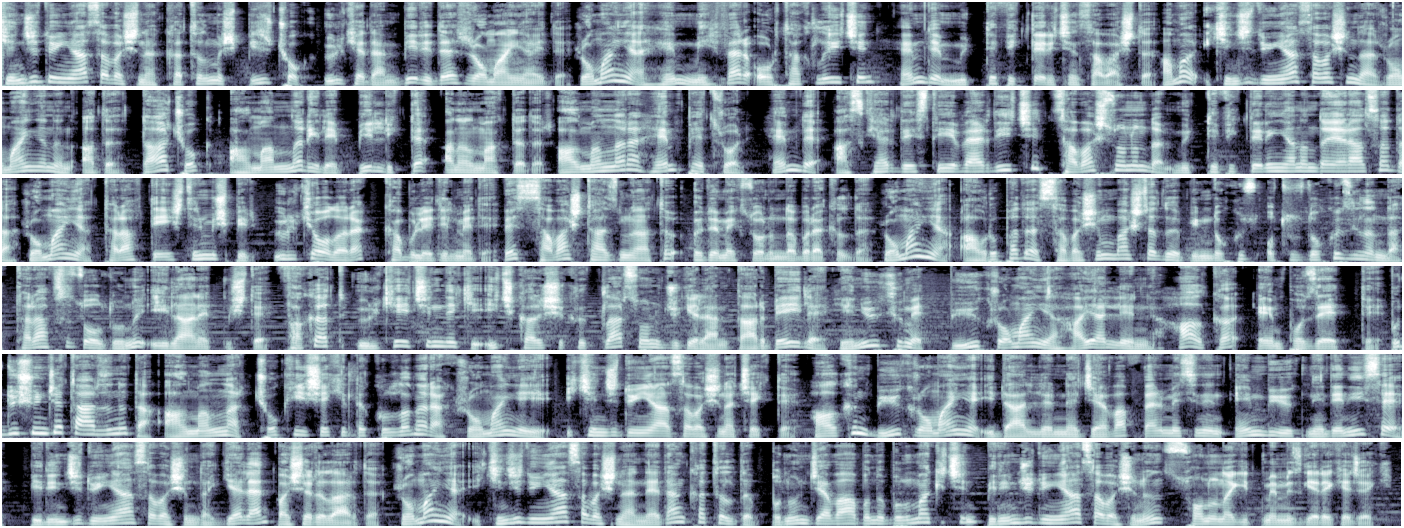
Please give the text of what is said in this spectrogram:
İkinci Dünya Savaşı'na katılmış birçok ülkeden biri de Romanya'ydı. Romanya hem mihver ortaklığı için hem de müttefikler için savaştı. Ama İkinci Dünya Savaşı'nda Romanya'nın adı daha çok Almanlar ile birlikte anılmaktadır. Almanlara hem petrol hem de asker desteği verdiği için savaş sonunda müttefiklerin yanında yer alsa da Romanya taraf değiştirmiş bir ülke olarak kabul edilmedi ve savaş tazminatı ödemek zorunda bırakıldı. Romanya Avrupa'da savaşın başladığı 1939 yılında tarafsız olduğunu ilan etmişti. Fakat ülke içindeki iç karışıklıklar sonucu gelen darbe ile yeni hükümet Büyük Romanya hayallerini halka empoze etti. Bu düşünce tarzını da Almanlar çok iyi şekilde kullanarak Romanya'yı 2. Dünya Savaşı'na çekti. Halkın Büyük Romanya ideallerine cevap vermesinin en büyük nedeni ise Birinci Dünya Savaşı'nda gelen başarılardı. Romanya 2. Dünya Savaşı'na neden katıldı? Bunun cevabını bulmak için Birinci Dünya Savaşı'nın sonuna gitmemiz gerekecek.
